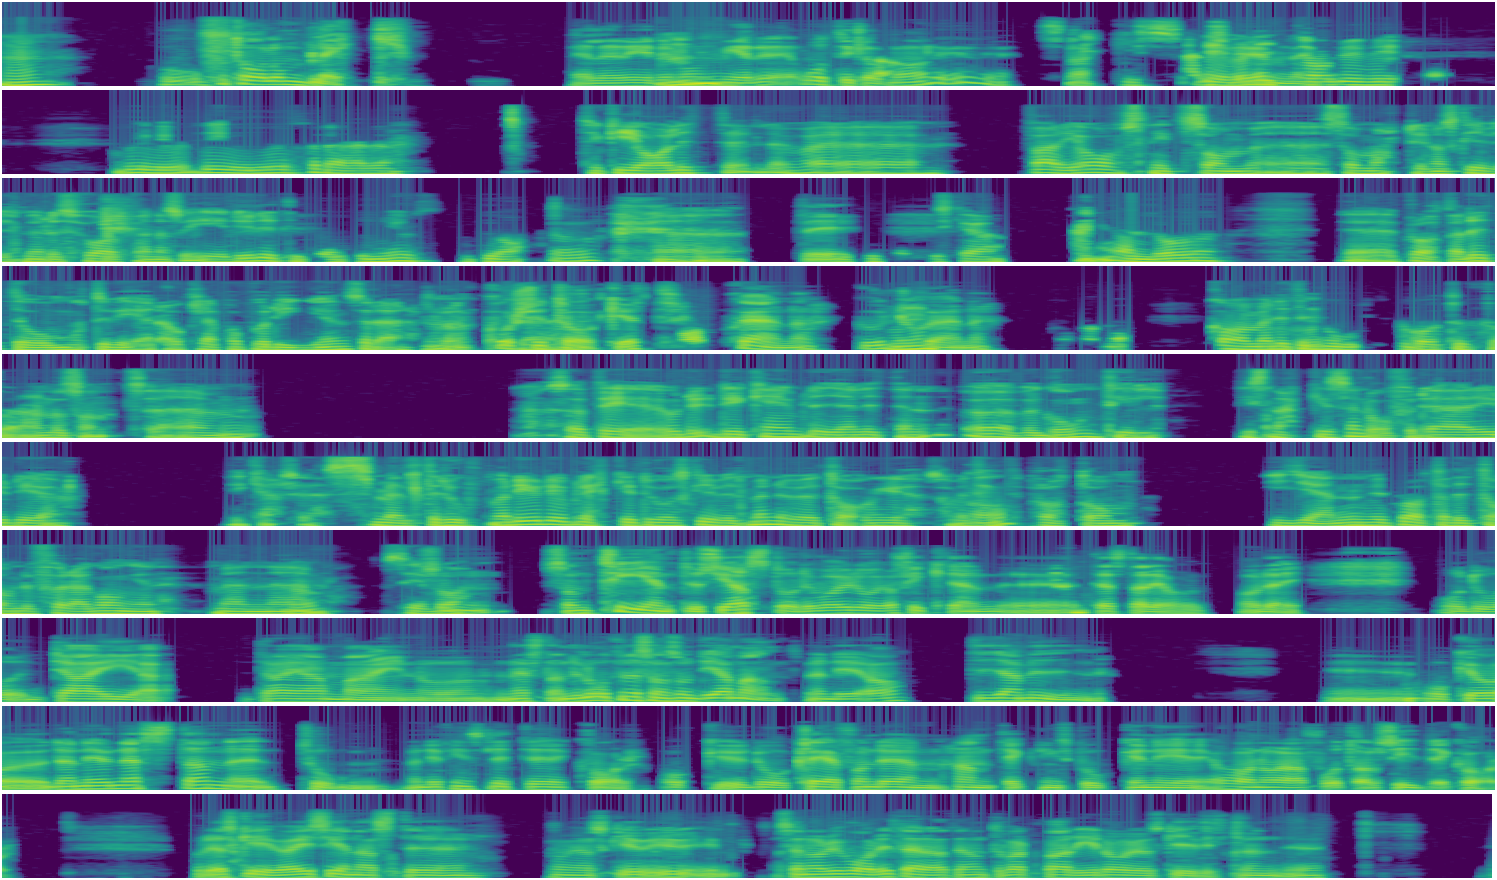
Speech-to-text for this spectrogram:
Mm. Och, och på tal om bläck. Eller är det Mm. någon mer återkoppling? Ja, det är det. Snackis. Ja, det är väl lite om du vill. Det är, ju- det är ju sådär, tycker jag, lite eh, varje avsnitt som, eh, som Martin har skrivit med reservoarpenna så är det ju lite breaking news, tycker jag. Ja, Eh, det, vi ska ändå eh, prata lite och motivera och klappa på ryggen sådär. Ja, kors i eh, taket, stjärna, guldstjärna. komma med lite godis och gott uppförande och sånt. Eh, Mm. Så att det, och det, det kan ju bli en liten övergång till, till snackisen då, för det är ju det, det kanske smälter ihop, men det är ju det bläcket du har skrivit med nu ett tag som vi Ja. tänkte prata om igen. Vi pratade lite om det förra gången, men eh, Ja. se vad... Som, som teentusiast då, det var ju då jag fick den, eh, testade av, av dig. Och då dia, diamine och nästan, det låter nästan som diamant, men det är ja, diamin. Eh, och jag, den är nästan eh, tom, men det finns lite kvar. Och eh, då Claire von den handteckningsboken, är, jag har några fåtal sidor kvar. Och det skrev jag i senaste jag skrev. Sen har det varit där att det inte varit varje dag jag har skrivit, men eh,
